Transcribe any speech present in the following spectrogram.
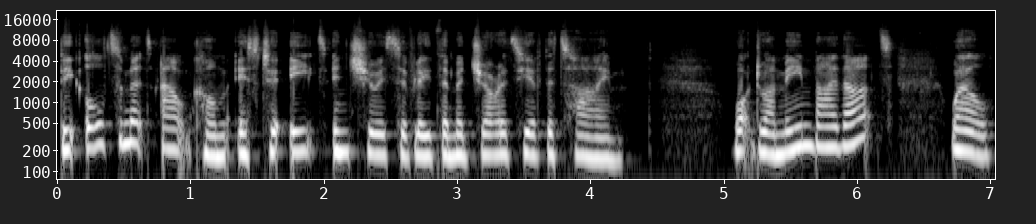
the ultimate outcome is to eat intuitively the majority of the time. What do I mean by that? Well,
